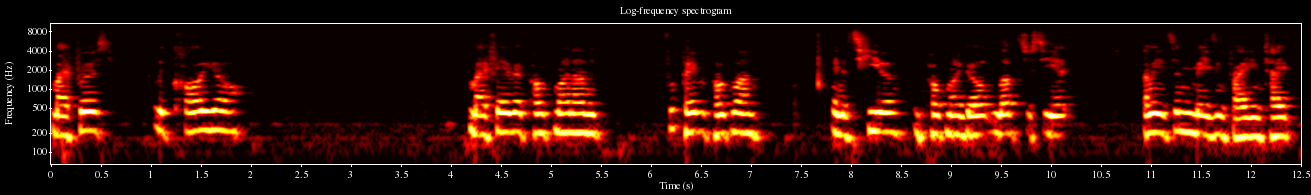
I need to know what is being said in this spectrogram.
My first Lucario. My favorite Pokemon on the favorite Pokemon, and it's here in Pokemon Go. Love to see it. I mean, it's an amazing fighting type.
